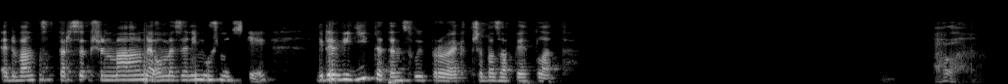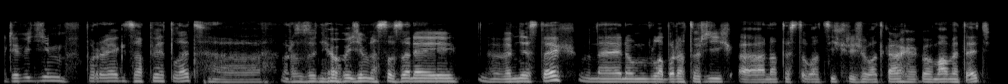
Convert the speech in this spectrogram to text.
Advanced Perception má neomezené možnosti. Kde vidíte ten svůj projekt třeba za pět let? kde vidím projekt za pět let? Rozhodně ho vidím nasazený ve městech, nejenom v laboratořích a na testovacích křižovatkách, jako máme teď.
